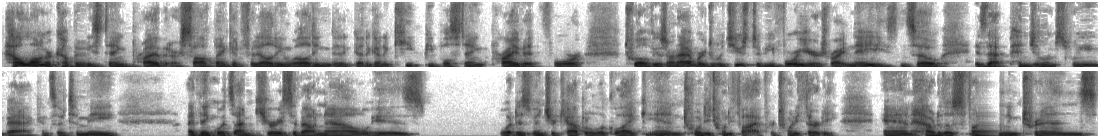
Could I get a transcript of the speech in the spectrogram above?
How long are companies staying private? Are softbank and fidelity and welding going to keep people staying private for 12 years on average which used to be four years right in the 80s and so is that pendulum swinging back? And so to me i think what's i'm curious about now is what does venture capital look like in 2025 or 2030 and how do those funding trends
